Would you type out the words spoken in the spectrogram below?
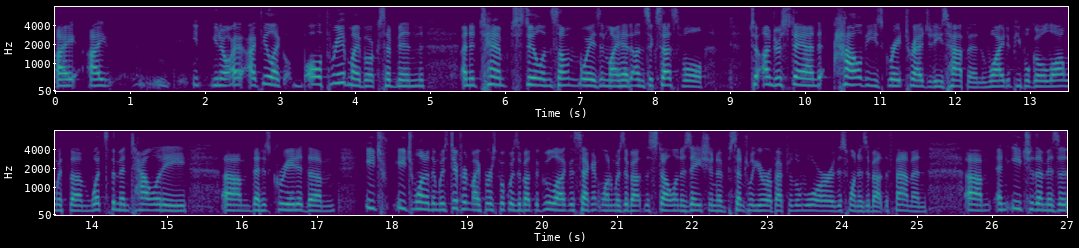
I, I, you know, I, I feel like all three of my books have been an attempt, still in some ways in my head unsuccessful, to understand how these great tragedies happen. Why do people go along with them? What's the mentality um, that has created them? Each, each one of them was different. My first book was about the Gulag. The second one was about the Stalinization of Central Europe after the war. This one is about the famine. Um, and each of them is, a,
